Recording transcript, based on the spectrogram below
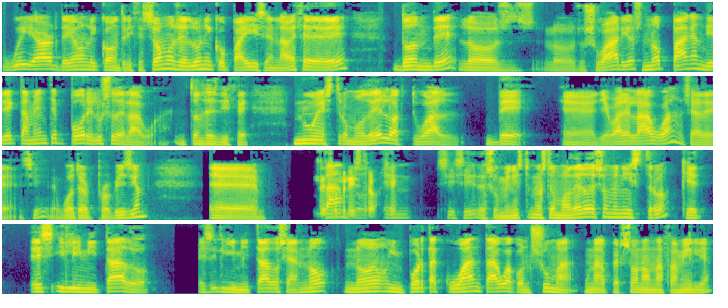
We are the only country. Dice, somos el único país en la BCDD donde los, los usuarios no pagan directamente por el uso del agua. Entonces dice, nuestro modelo actual de eh, llevar el agua, o sea, de, sí, de water provision, eh, de suministro, sí, sí, de suministro. Nuestro modelo de suministro, que es ilimitado, es ilimitado, o sea, no, no importa cuánta agua consuma una persona o una familia,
